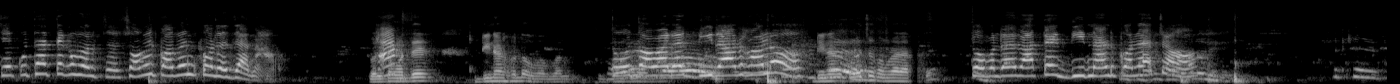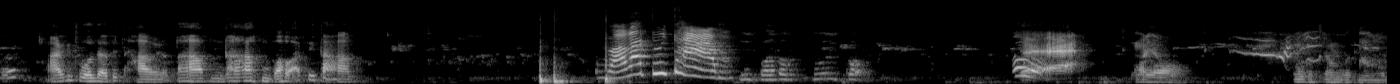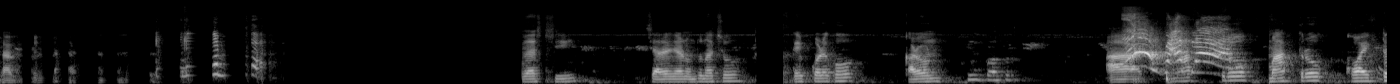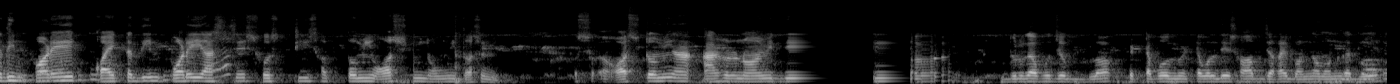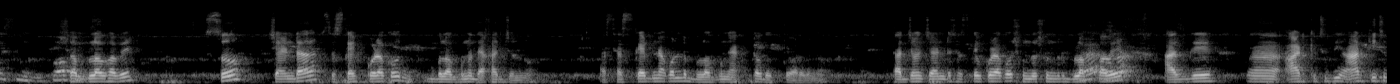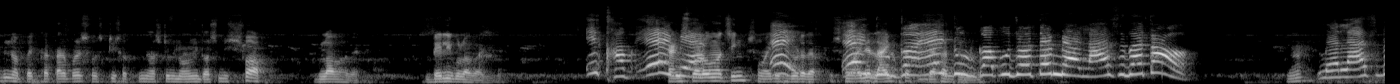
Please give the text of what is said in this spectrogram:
কে কোথা থেকে বলছো? সবাই কমেন্ট করে জানাও। বল তোমাদের। ডিনার হলো বল তো তোমাদের ডিনার হলো? ডিনার করেছ তোমরা রাতে? তোমরা রাতে ডিনার করেছ? আর কিছু বলতে হবে? থাম থাম থাম বাবা তুই থাম। বাবা তুই থাম। তুই কত তুই মরে যাব। লাগবে চ্যানেল যারা নতুন আছো সাবস্ক্রাইব করে রাখো কারণ আর মাত্র মাত্র কয়েকটা দিন পরে কয়েকটা দিন পরেই আসছে ষষ্ঠী সপ্তমী অষ্টমী নবমী দশমী। অষ্টমী আর হলো নবমীর দিন দুর্গা পুজো ব্লগ পেট্টা বল মেট্টা বল দিয়ে সব জায়গায় বনগা মনগা দিয়ে সব। ব্লগ হবে। সো চ্যানেলটা সাবস্ক্রাইব করে রাখো ব্লগগুলো দেখার জন্য। আর সাবস্ক্রাইব না করলে ব্লগগুলো একটাও দেখতে পারবে না। তার জন্য চ্যানেলটা সাবস্ক্রাইব করে রাখো সুন্দর সুন্দর ব্লগ হ্যাঁ, পাবে। আজকে আর কিছুদিন আর কিছুদিন অপেক্ষা তারপরে ষষ্ঠী সপ্তমী অষ্টমী নবমী দশমী সব ব্লগ হবে। ডেলি ব্লগ আসবে। এ খাব এই থ্যাংকস ফর ওয়াচিং সবাই ভিডিওটা দেখো সময় দিয়ে লাইক দেখার জন্য। দুর্গাপূজাতে মেলা আসবে তো? হ্যাঁ? মেলা আসবে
